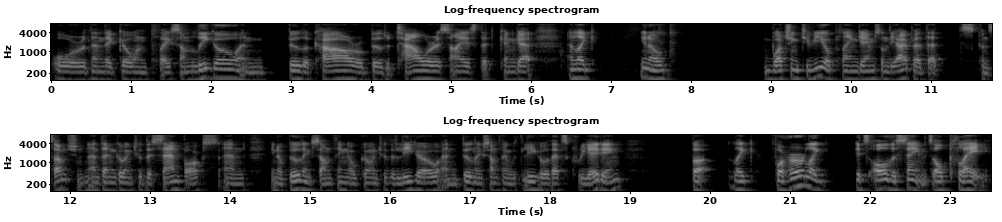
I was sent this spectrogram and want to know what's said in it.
or then they go and play some Lego and build a car or build a tower as high as that can get. And like you know watching TV or playing games on the iPad, that's consumption. And then going to the sandbox and you know building something or going to the lego and building something with lego that's creating. But like for her like it's all the same. It's all play.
